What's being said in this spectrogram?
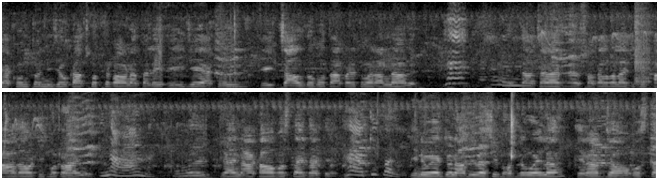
এখন তো নিজেও কাজ করতে পারো না তাহলে এই যে এখন এই চাল দেবো তারপরে তোমার রান্না হবে? হ্যাঁ তাছাড়া আহ, সকালবেলা কিছু খাওয়া দাওয়া ঠিক মতো হয়নি প্রায় না খাওয়া অবস্থায় থাকে। হ্যাঁ ইনিও একজন আদিবাসী ভদ্রমহিলা এনার যা অবস্থা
